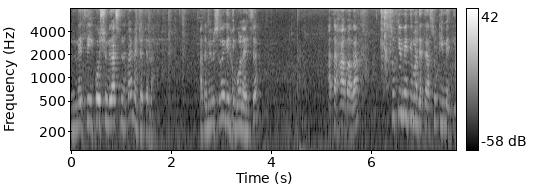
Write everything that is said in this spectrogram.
मेथी कोशिंबीर असते ना काय म्हणतात त्याला? आता मी विसरून गेली बोलायचं. आता हा बघा सुकी मेथी म्हणतात त्याला सुकी मेथी.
